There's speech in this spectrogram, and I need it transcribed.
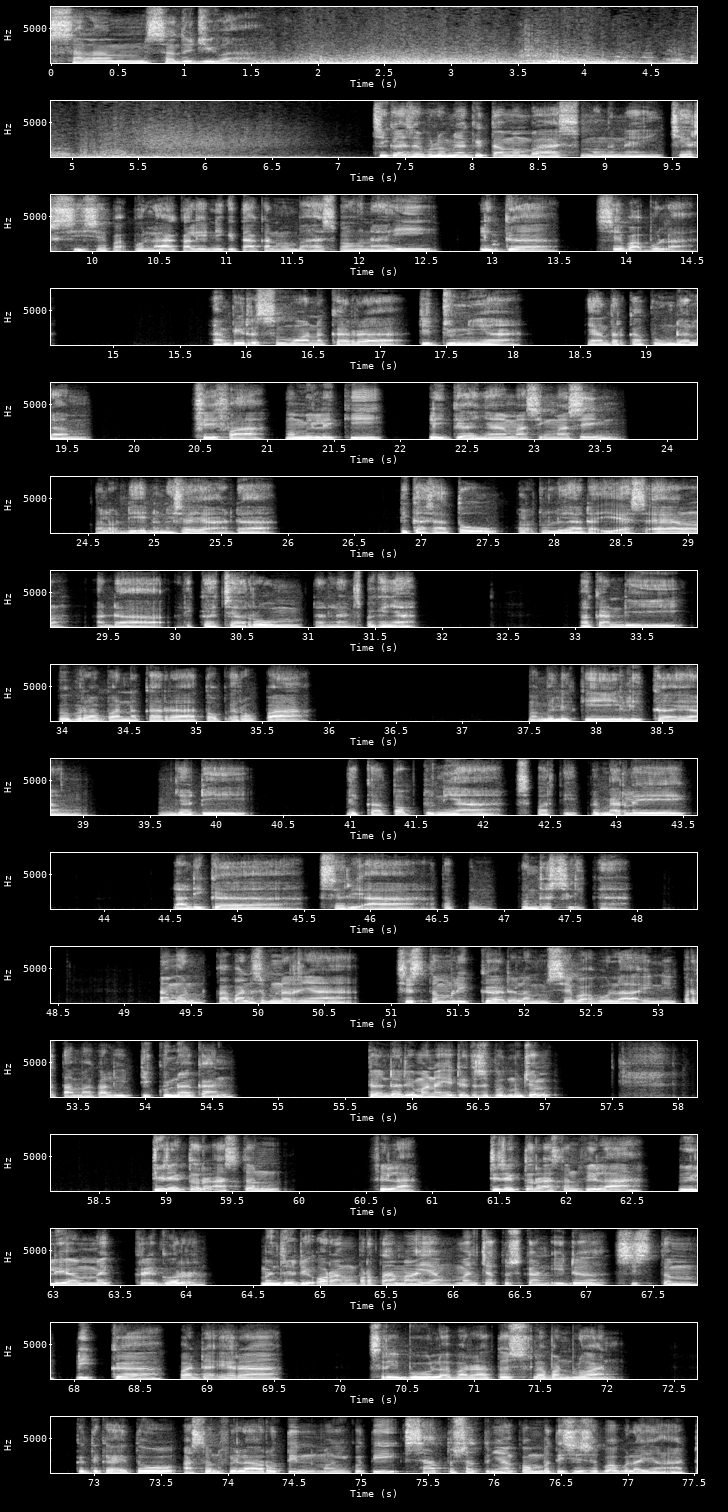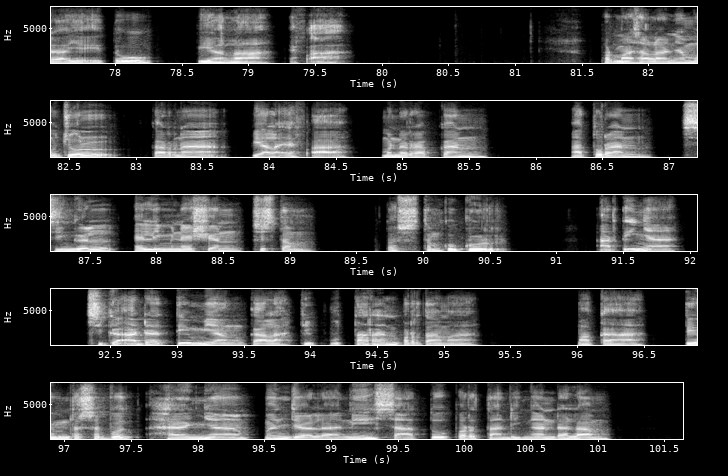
Salam satu jiwa. Jika sebelumnya kita membahas mengenai jersey sepak bola, kali ini kita akan membahas mengenai liga sepak bola. Hampir semua negara di dunia yang tergabung dalam FIFA memiliki liganya masing-masing. Kalau di Indonesia ya ada Liga 1, kalau dulu ya ada ISL, ada Liga Jarum dan lain sebagainya. Bahkan di beberapa negara top Eropa memiliki liga yang menjadi liga top dunia seperti Premier League, La Liga, Serie A, ataupun Bundesliga. Namun, kapan sebenarnya sistem liga dalam sepak bola ini pertama kali digunakan? Dan dari mana ide tersebut muncul? Direktur Aston Villa, Direktur Aston Villa, William McGregor menjadi orang pertama yang mencetuskan ide sistem liga pada era 1880-an. Ketika itu Aston Villa rutin mengikuti satu-satunya kompetisi sepak bola yang ada yaitu Piala FA. Permasalahannya muncul karena Piala FA menerapkan aturan single elimination system atau sistem gugur. Artinya, jika ada tim yang kalah di putaran pertama, maka tim tersebut hanya menjalani satu pertandingan dalam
